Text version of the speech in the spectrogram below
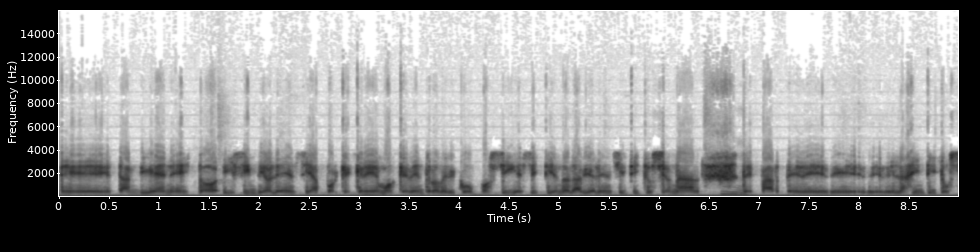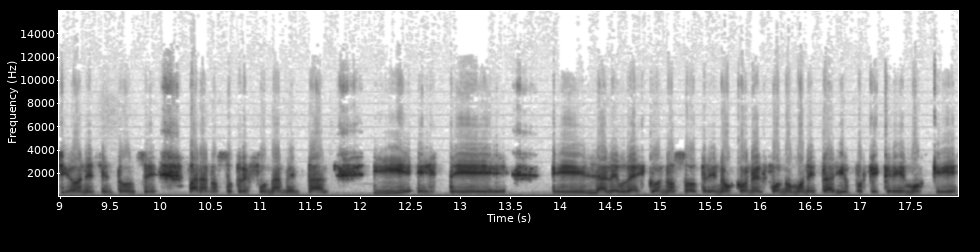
eh, también esto y sin violencia, porque creemos que dentro del cupo sigue existiendo la violencia institucional de parte de de, las instituciones, entonces para nosotros es fundamental. Y este eh, la deuda es con nosotros, no con el Fondo Monetario, porque creemos que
